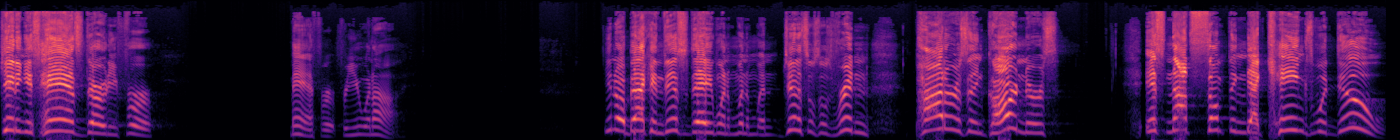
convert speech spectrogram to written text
Getting his hands dirty for, man, for, for you and I. You know, back in this day when, when, when Genesis was written, potters and gardeners, it's not something that kings would do.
